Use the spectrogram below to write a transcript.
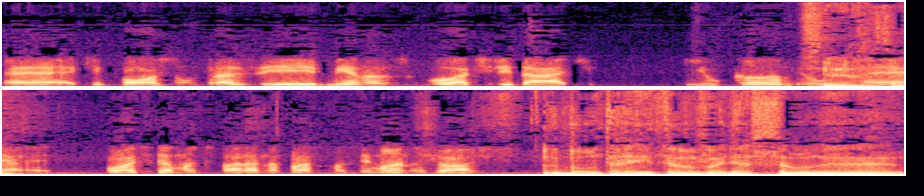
é, que possam trazer menos volatilidade e o câmbio é, pode dar uma disparada na próxima semana, Jorge. Tá bom, tá aí então a avaliação né,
